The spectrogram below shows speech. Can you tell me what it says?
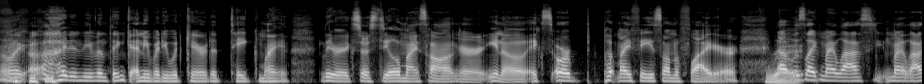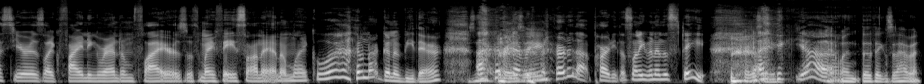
I'm like, oh, I didn't even think anybody would care to take my lyrics or steal my song or, you know, ex- or put my face on a flyer. That was like my last, my last year is like finding random flyers with my face on it. And I'm like, what? I'm not going to be there. I've never crazy? even heard of that party. That's not even in the state. Like, yeah. When the things that happen.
